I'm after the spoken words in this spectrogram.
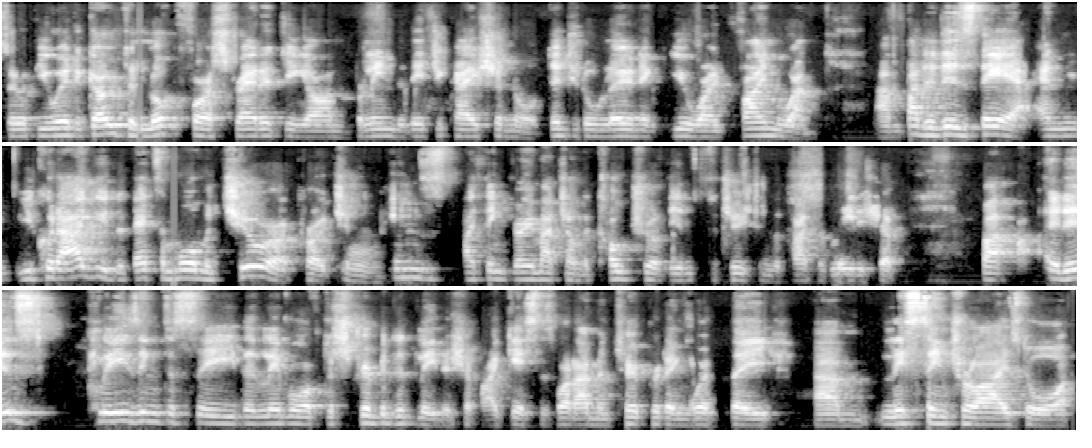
So if you were to go to look for a strategy on blended education or digital learning, you won't find one. Um, but it is there. And you could argue that that's a more mature approach. It mm. depends, I think, very much on the culture of the institution, the type of leadership. But it is pleasing to see the level of distributed leadership, I guess, is what I'm interpreting with the um, less centralized or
